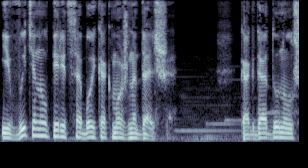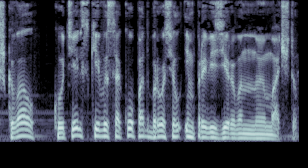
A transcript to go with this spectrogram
и вытянул перед собой как можно дальше – когда дунул шквал, Кутельский высоко подбросил импровизированную мачту.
